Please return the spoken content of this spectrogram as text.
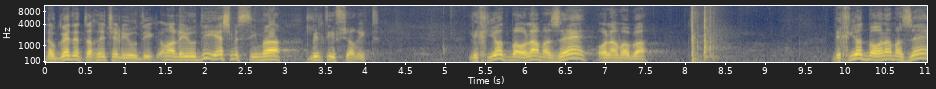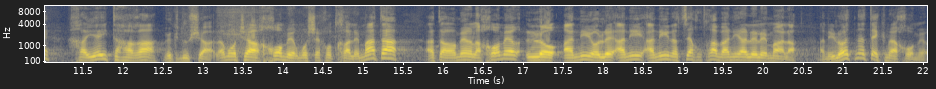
נוגדת את התכלית של יהודי. כלומר, ליהודי יש משימה בלתי אפשרית. לחיות בעולם הזה, עולם הבא. לחיות בעולם הזה חיי טהרה וקדושה. למרות שהחומר מושך אותך למטה, אתה אומר לחומר, לא, אני עולה, אני, אני אנצח אותך ואני אעלה למעלה. אני לא אתנתק מהחומר.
